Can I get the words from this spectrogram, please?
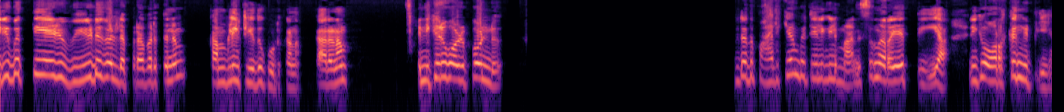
ഇരുപത്തിയേഴ് വീടുകളുടെ പ്രവർത്തനം കംപ്ലീറ്റ് ചെയ്ത് കൊടുക്കണം. കാരണം എനിക്കൊരു കുഴപ്പമുണ്ട്. അത് പാലിക്കാൻ പറ്റിയില്ലെങ്കിൽ മനസ്സ് നിറയെ തീയ. എനിക്ക് ഉറക്കം കിട്ടില്ല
